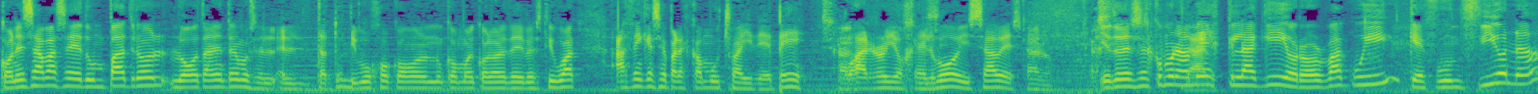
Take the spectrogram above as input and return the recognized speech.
con esa base de Doom Patrol, luego también tenemos el, el- tanto el dibujo con- como el color de Stewart, hacen que se parezca mucho a IDP o a rollo Hellboy, ¿sabes? Y entonces es como una Claro. mezcla aquí, horror vacui, que funciona.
